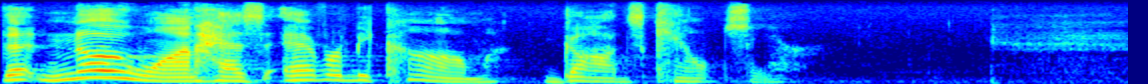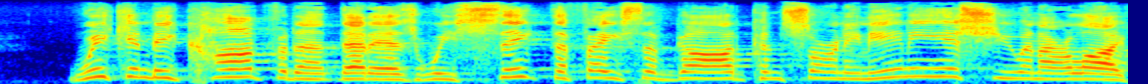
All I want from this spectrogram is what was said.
That no one has ever become God's counselor. We can be confident that as we seek the face of God concerning any issue in our life,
